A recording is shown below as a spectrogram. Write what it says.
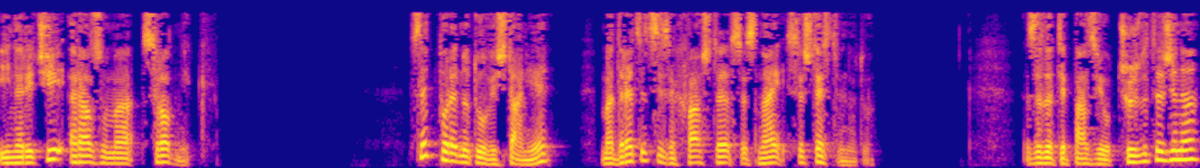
и наречи разума сродник. След поредното увещание, мъдрецът се захваща с най-същественото. За да те пази от чуждата жена,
